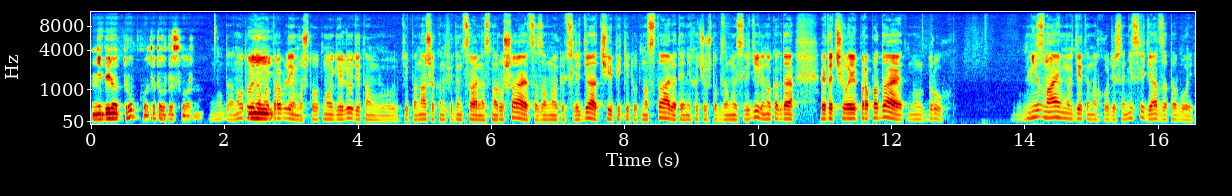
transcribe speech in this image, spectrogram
не берет трубку, вот это уже сложно. Ну да, ну вот в этом и, и проблема, что вот многие люди там, типа, наша конфиденциальность нарушается, за мной тут следят, чипики тут наставят, я не хочу, чтобы за мной следили, но когда этот человек пропадает, ну, друг, не знаем мы, где ты находишься, не следят за тобой.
